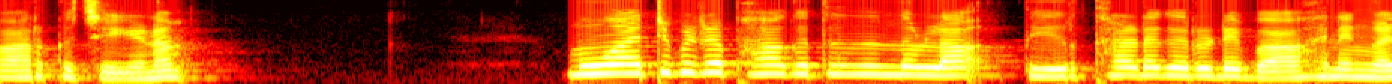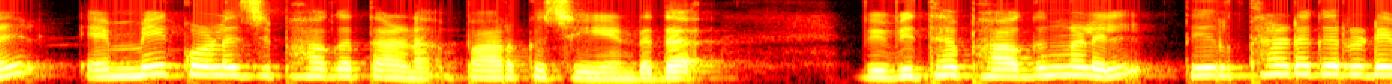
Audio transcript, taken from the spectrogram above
പാർക്ക് ചെയ്യണം. മൂവാറ്റുപുഴ ഭാഗത്തു നിന്നുള്ള തീർത്ഥാടകരുടെ വാഹനങ്ങൾ എം എ കോളേജ് ഭാഗത്താണ് പാർക്ക് ചെയ്യേണ്ടത്. വിവിധ ഭാഗങ്ങളിൽ തീർത്ഥാടകരുടെ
